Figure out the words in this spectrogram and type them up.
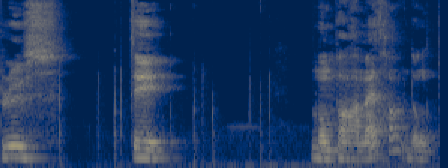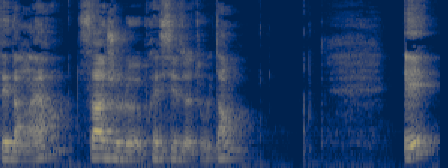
Plus t, mon paramètre, donc t dans R, ça je le précise tout le temps. Et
